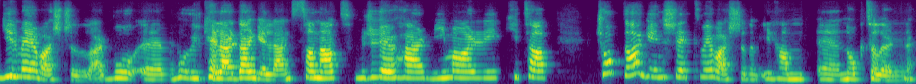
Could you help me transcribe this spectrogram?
girmeye başladılar. Bu e, bu ülkelerden gelen sanat, mücevher, mimari, kitap çok daha genişletmeye başladım ilham e, noktalarını.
